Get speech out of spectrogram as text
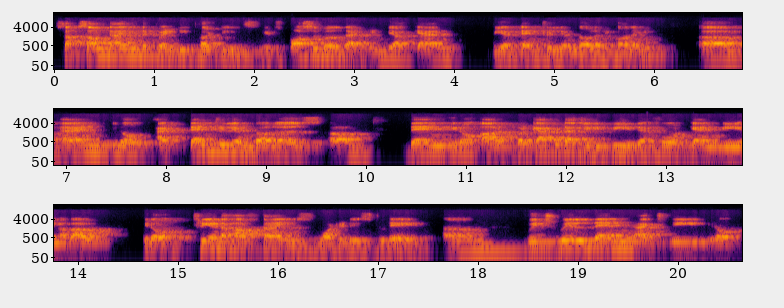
so, sometime in the 2030s, it's possible that India can be a $10 trillion economy. Um, and, you know, at $10 trillion, um, then, you know, our per capita GDP, therefore, can be about, you know, three and a half times what it is today. Um, which will then actually, you know,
